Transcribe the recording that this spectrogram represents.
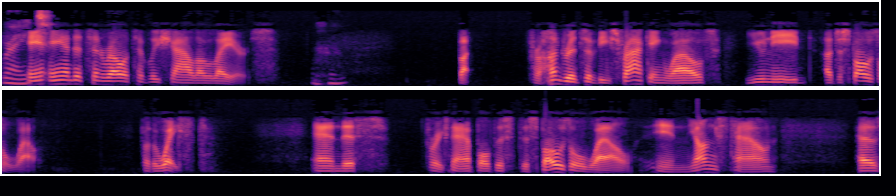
Right. and, and it's in relatively shallow layers. Mhm. But for hundreds of these fracking wells, you need a disposal well for the waste. And this, for example, this disposal well in Youngstown has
